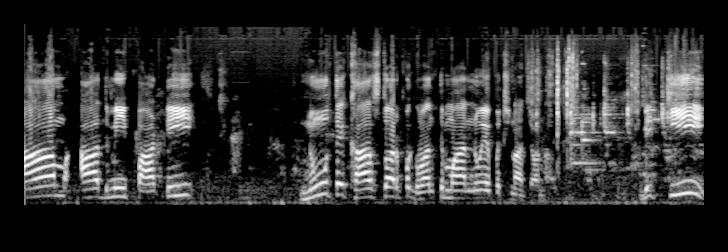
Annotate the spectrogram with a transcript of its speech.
ਆਮ ਆਦਮੀ ਪਾਰਟੀ ਨੂੰ ਤੇ ਖਾਸ ਤੌਰ ਭਗਵੰਤ ਮਾਨ ਨੂੰ ਇਹ ਪੁੱਛਣਾ ਚਾਹੁੰਦਾ ਵੀ ਕੀ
